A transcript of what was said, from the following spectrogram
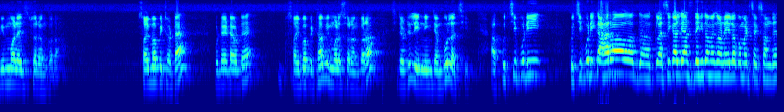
ବିମଳେଶ୍ୱରଙ୍କର ଶୈବପୀଠଟା ଗୋଟେ ଏଇଟା ଗୋଟେ ଶୈବପୀଠ ବିମଳେଶ୍ୱରଙ୍କର ସେଟା ଗୋଟେ ଲିନିଂ ଟେମ୍ପଲ୍ ଅଛି ଆଉ କୁଚିପୁଡ଼ି କୁଚିପୁଡ଼ି କାହାର କ୍ଲାସିକାଲ୍ ଡ୍ୟାନ୍ସ ଦେଖି ତୁମେ ଜଣେଇଲ କମେଣ୍ଟ ସେକ୍ସନ୍ରେ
